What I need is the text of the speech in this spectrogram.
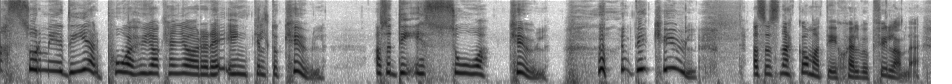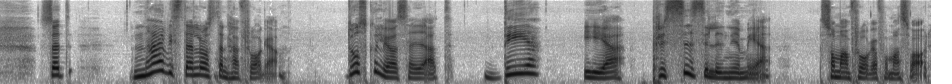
massor med idéer på hur jag kan göra det enkelt och kul. Alltså det är så kul! det är kul! Alltså snacka om att det är självuppfyllande. Så att när vi ställer oss den här frågan, då skulle jag säga att det är precis i linje med som man frågar får man svar.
